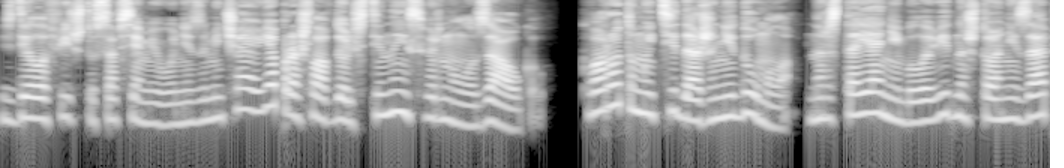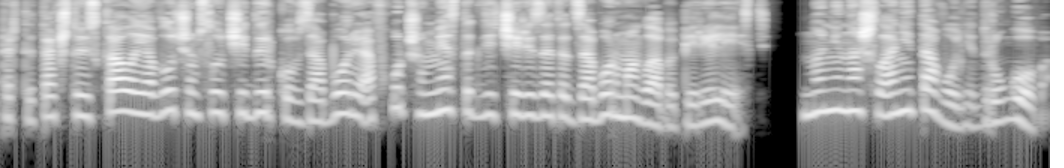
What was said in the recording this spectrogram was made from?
Сделав вид, что совсем его не замечаю, я прошла вдоль стены и свернула за угол. К воротам идти даже не думала. На расстоянии было видно, что они заперты, так что искала я в лучшем случае дырку в заборе, а в худшем место, где через этот забор могла бы перелезть. Но не нашла ни того, ни другого.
